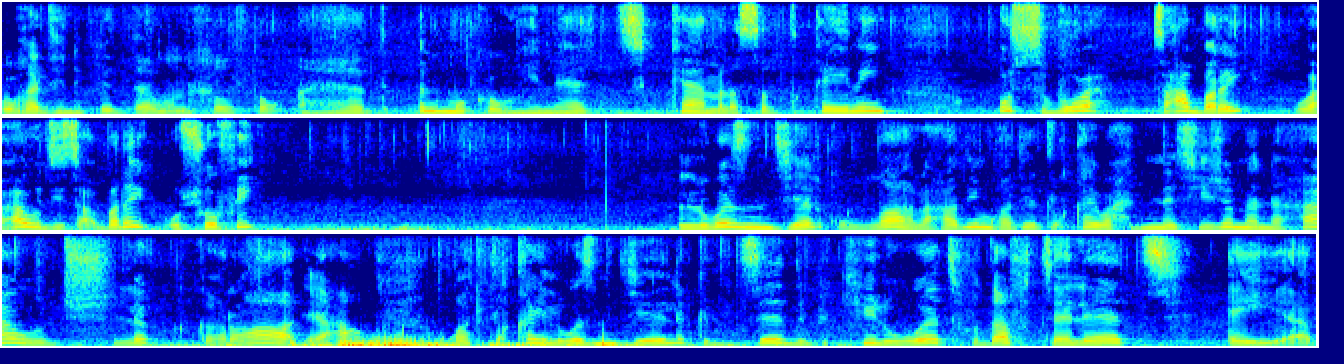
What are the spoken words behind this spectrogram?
وغادي نبداو نخلطوا هاد المكونات كاملة صدقيني. أسبوع تعبري وعاودي تعبري وشوفي الوزن ديالك والله العظيم غادي تلقاي واحد النتيجة ما نعاودش لك رائعة. وغتلقاي الوزن ديالك تزاد بكيلوات في ظرف ثلاث أيام.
